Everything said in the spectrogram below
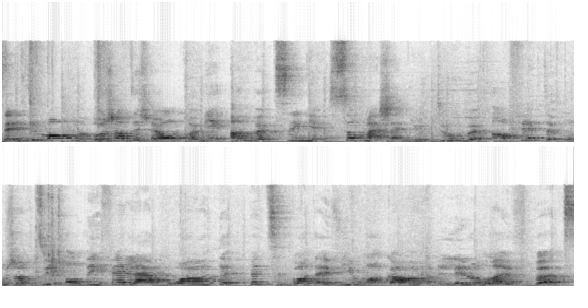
Salut tout le monde! Aujourd'hui, je fais mon premier unboxing sur ma chaîne YouTube. En fait, aujourd'hui, on défait la boîte Petite boîte à vie ou encore Little Life Box.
